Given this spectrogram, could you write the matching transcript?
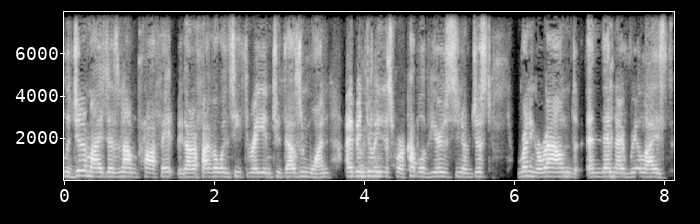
legitimized as a nonprofit. We got our 501c3 in 2001. I've been doing this for a couple of years, you know, just running around and then I realized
